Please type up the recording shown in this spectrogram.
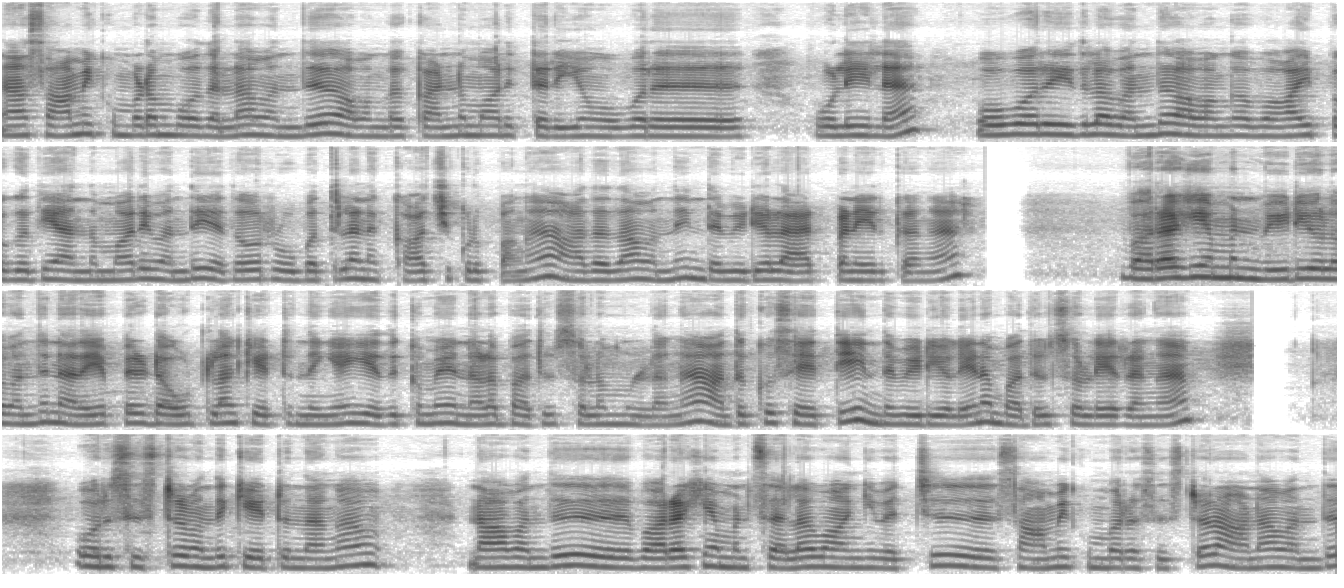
நான் சாமி கும்பிடும் போதெல்லாம் வந்து அவங்க கண்ணு மாதிரி தெரியும் ஒவ்வொரு ஒளியில். ஒவ்வொரு இதில் வந்து அவங்க வாய் பகுதி அந்த மாதிரி வந்து ஏதோ ஒரு ரூபத்தில் எனக்கு காட்சி கொடுப்பாங்க. அதை தான் வந்து இந்த வீடியோவில் ஆட் பண்ணியிருக்கேங்க. வராகியம்மன் வீடியோவில் வந்து நிறைய பேர் டவுட்லாம் கேட்டிருந்தீங்க. எதுக்குமே என்னால் பதில் சொல்ல முடியலங்க. அதுக்கும் சேர்த்து இந்த வீடியோலேயே நான் பதில் சொல்லிடுறேங்க. ஒரு சிஸ்டர் வந்து கேட்டிருந்தாங்க. நான் வந்து வரகியம்மன் சிலை வாங்கி வச்சு சாமி கும்பிட்ற சிஸ்டர் ஆனால் வந்து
